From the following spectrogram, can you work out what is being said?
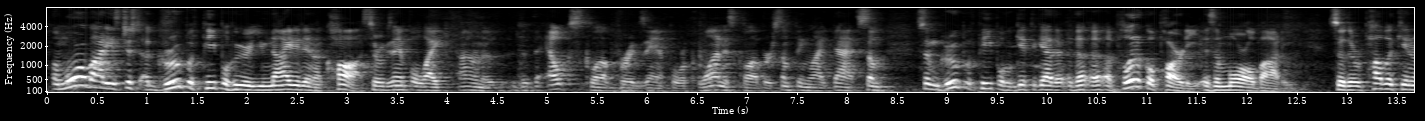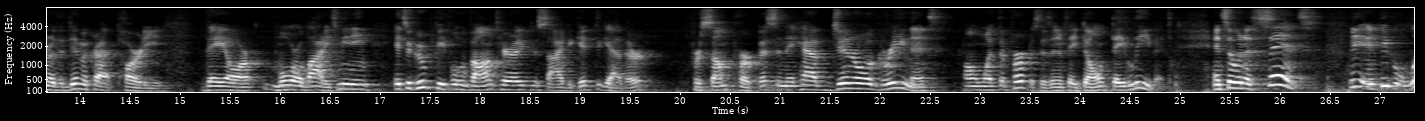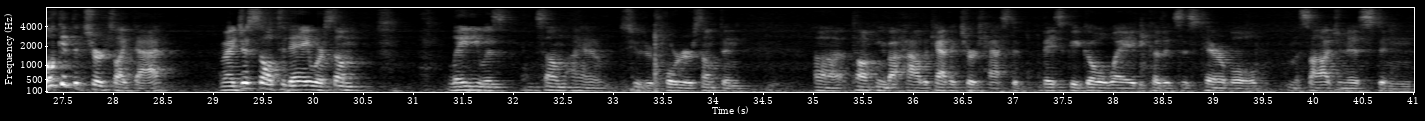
A moral body is just a group of people who are united in a cause. So, for example, like, I don't know, the, the Elks Club, for example, or Kiwanis Club, or something like that. Some, some group of people who get together. The, a, a political party is a moral body. So, the Republican or the Democrat Party they are moral bodies, meaning it's a group of people who voluntarily decide to get together for some purpose and they have general agreement on what the purpose is. And if they don't, they leave it. And so, in a sense, and people look at the church like that. I mean, I just saw today where some lady was, some, I don't know, she was a reporter or something, uh, talking about how the Catholic Church has to basically go away because it's this terrible misogynist and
